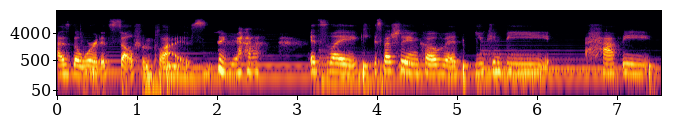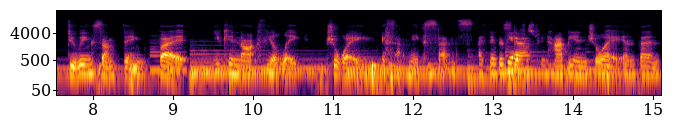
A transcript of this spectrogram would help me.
as the word itself implies yeah it's like especially in covid you can be happy doing something but you cannot feel like joy if that makes sense i think there's a difference between happy and joy and then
